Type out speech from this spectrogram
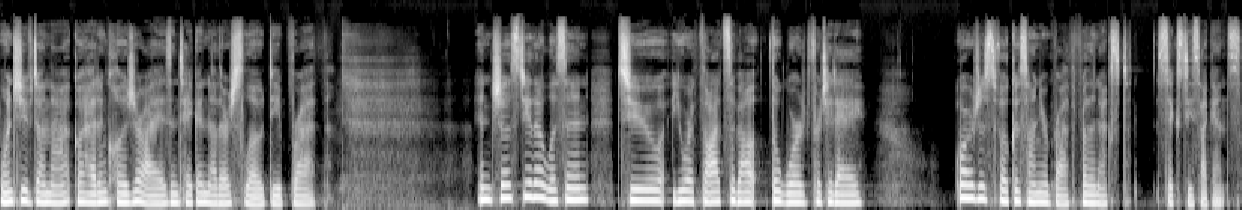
Once you've done that, go ahead and close your eyes and take another slow, deep breath. And just either listen to your thoughts about the word for today or just focus on your breath for the next 60 seconds.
